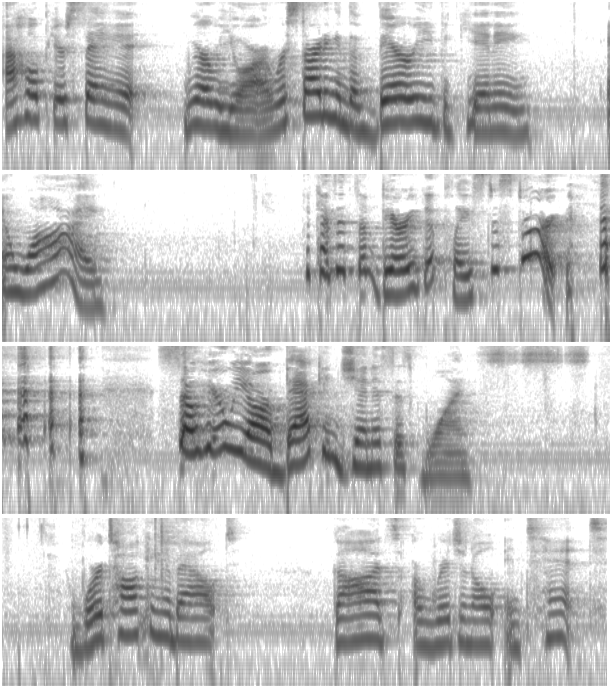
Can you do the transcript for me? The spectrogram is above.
I hope you're saying it wherever you are. We're starting in the very beginning. And why? Because it's a very good place to start. so here we are back in Genesis 1. We're talking about God's original intent.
